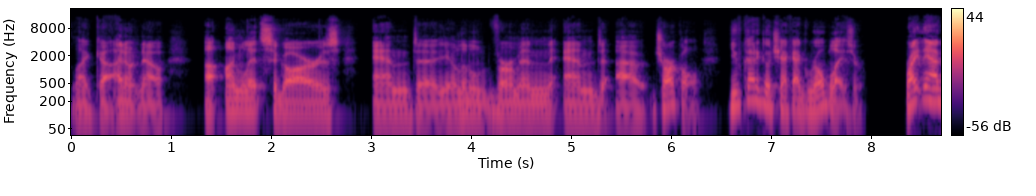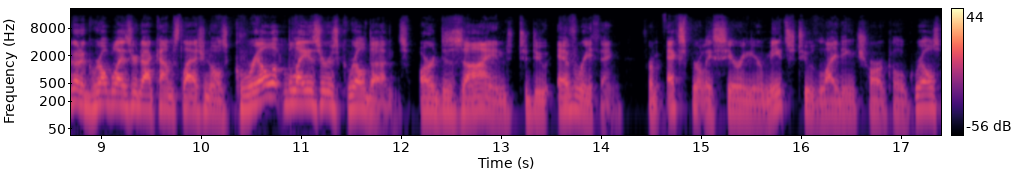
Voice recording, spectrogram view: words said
like, uh, I don't know, uh, unlit cigars and, uh, you know, little vermin and uh, charcoal, you've got to go check out Grill Blazer. Right now, go to grillblazer.com slash Knowles. Grill Blazer's grill guns are designed to do everything From expertly searing your meats to lighting charcoal grills,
